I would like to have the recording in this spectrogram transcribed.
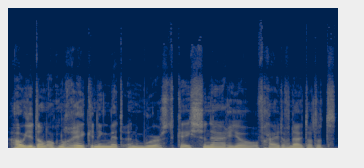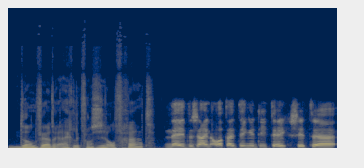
Hou je dan ook nog rekening met een worst case scenario? Of ga je ervan uit dat het dan verder eigenlijk vanzelf gaat? Nee, er zijn altijd dingen die tegenzitten.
